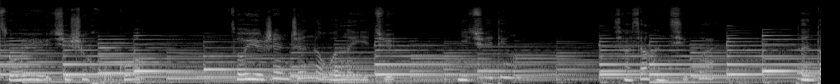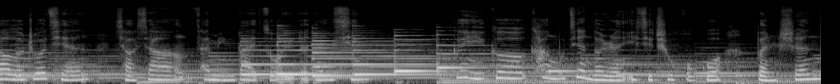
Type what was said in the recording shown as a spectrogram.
佐宇去吃火锅。佐宇认真地问了一句：“你确定？”小象很奇怪。等到了桌前，小象才明白佐宇的担心。跟一个看不见的人一起吃火锅，本身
